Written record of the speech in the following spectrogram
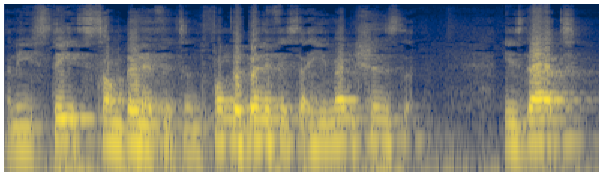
and he states some benefits, and from the benefits that he mentions is that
